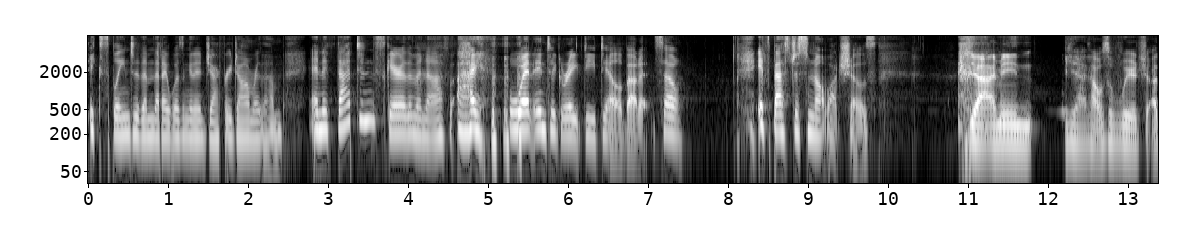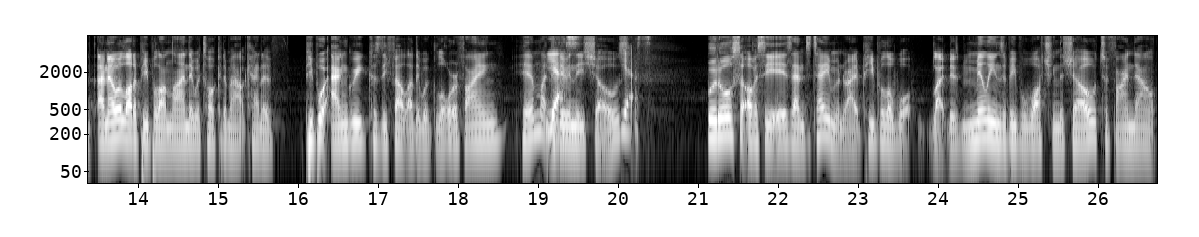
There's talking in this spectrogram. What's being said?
explain to them that I wasn't going to Jeffrey Dahmer them. And if that didn't scare them enough, I went into great detail about it. So it's best just to not watch shows. yeah, I mean, yeah, that was a weird. Sh- I, I know a lot of people online they were talking about kind of people were angry because they felt like they were glorifying him, like Yes. they're doing these shows. Yes. But also, obviously, it is entertainment, right? People are what like, there's millions of people watching the show to find out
